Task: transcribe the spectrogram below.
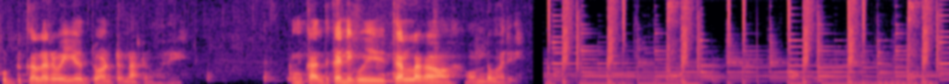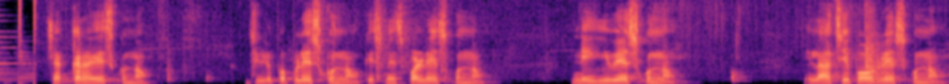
ఫుడ్ కలర్ వేయొద్దు అంటున్నారు మరి. ఇంకా అందుకని ఇది తెల్లగా ఉంది మరి. చక్కెర వేసుకున్నాం జీడిపప్పులు వేసుకున్నాం కిస్మిస్ పళ్ళు వేసుకున్నాం నెయ్యి వేసుకున్నాం ఇలాచీ పౌడర్ వేసుకున్నాం.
